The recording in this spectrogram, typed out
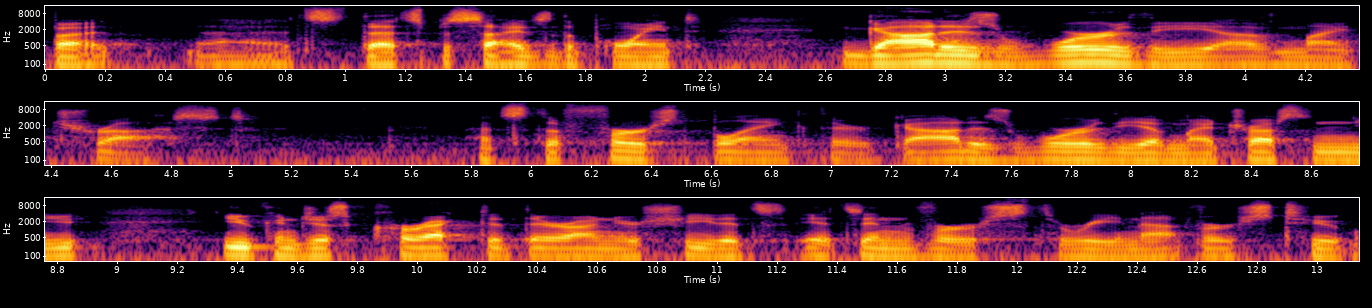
but uh, that's besides the point. God is worthy of my trust. That's the first blank there. God is worthy of my trust. And you, you can just correct it there on your sheet. It's, it's in verse 3, not verse 2.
